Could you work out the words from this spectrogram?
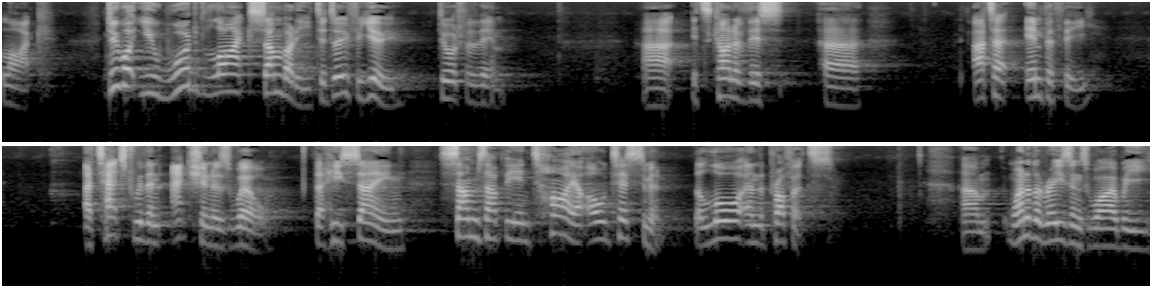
like. Do what you would like somebody to do for you, do it for them. Uh, it's kind of this uh, utter empathy attached with an action as well that he's saying sums up the entire Old Testament, the law and the prophets. Um, one of the reasons why we,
